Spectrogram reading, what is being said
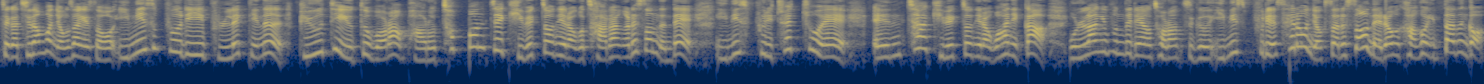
제가 지난번 영상에서 이니스프리 black tea는 뷰티 유튜버랑 바로 첫 번째 기획전이라고 자랑을 했었는데 이니스프리 최초의 N차 기획전이라고 하니까 몰랑이 분들이랑 저랑 지금 이니스프리의 새로운 역사를 써내려가고 있다는 거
